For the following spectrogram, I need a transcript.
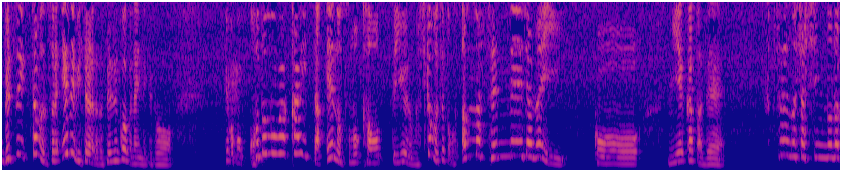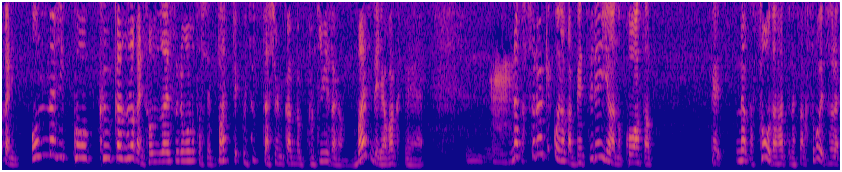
別に多分それ絵で見せられたら全然怖くないんだけどやっぱこう子供が描いた絵のその顔っていうのがしかもちょっとあんま鮮明じゃないこう見え方で普通の写真の中に同じこう空間の中に存在するものとしてバッて写った瞬間の不気味さがマジでやばくてうん。なんかそれは結構なんか別レイヤーの怖さってなんかそうだなってのはなんかすごいそれ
